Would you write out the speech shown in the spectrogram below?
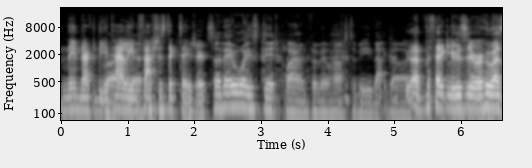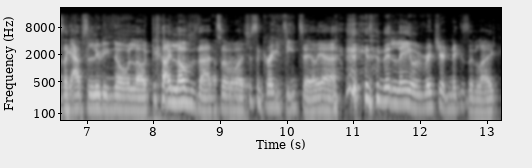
named after the Right, Italian yeah. fascist dictator. So they always did plan for Milhouse to be that guy. A pathetic loser who has like absolutely no luck. I love that That's so much. great. Just a great detail, yeah. His middle name of Richard Nixon, like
